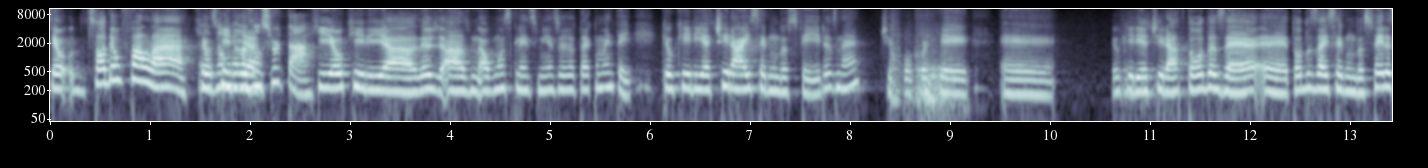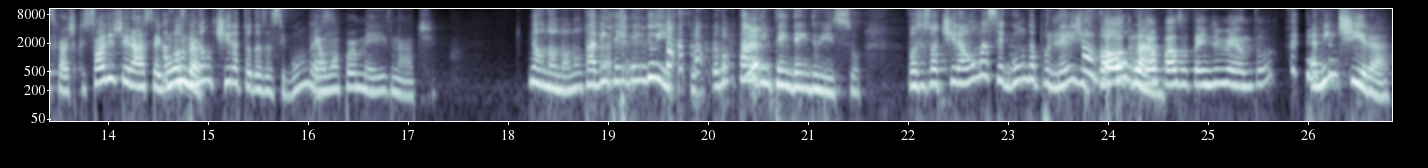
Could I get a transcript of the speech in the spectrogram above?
Eu, só de eu falar que elas eu vão, queria... Elas vão surtar. Que eu queria... Eu, as, algumas clientes minhas eu já até comentei. Que eu queria tirar as segundas-feiras, né? Tipo, porque... É, eu queria tirar todas, é, é todas as segundas-feiras, que eu acho que só de tirar a segunda. Ah, você não tira todas as segundas? É uma por mês, Nath. Não, não, não, não estava entendendo isso. Eu não estava entendendo isso. Você só tira uma segunda por mês de As folga? outras eu faço atendimento. É mentira.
